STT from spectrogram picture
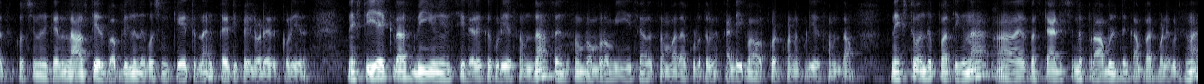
பற்றி கொஸ்டின் கேட்டு லாஸ்ட் இயர் பப்ளிக்கில் இந்த கொஸ்டின் கேட்டுருந்தாங்க. தேர்ட்டி ஃபைவ்லோட இருக்கக்கூடியது. Next a cross b union set எடுக்கக்கூடிய சம் தான். ஸோ இந்த சம் ரொம்ப ரொம்ப ஈஸியான சம்மாக தான் கொடுத்துருக்கேன். கண்டிப்பாக ஒர்க் அவுட் பண்ணக்கூடிய சம் தான். நெக்ஸ்ட் வந்து பார்த்தீங்கன்னா இப்போ ஸ்டாட்டிஸ்டிக்கில் ப்ராபிலிட்டி கம்பேர் பண்ணக்கூடிய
